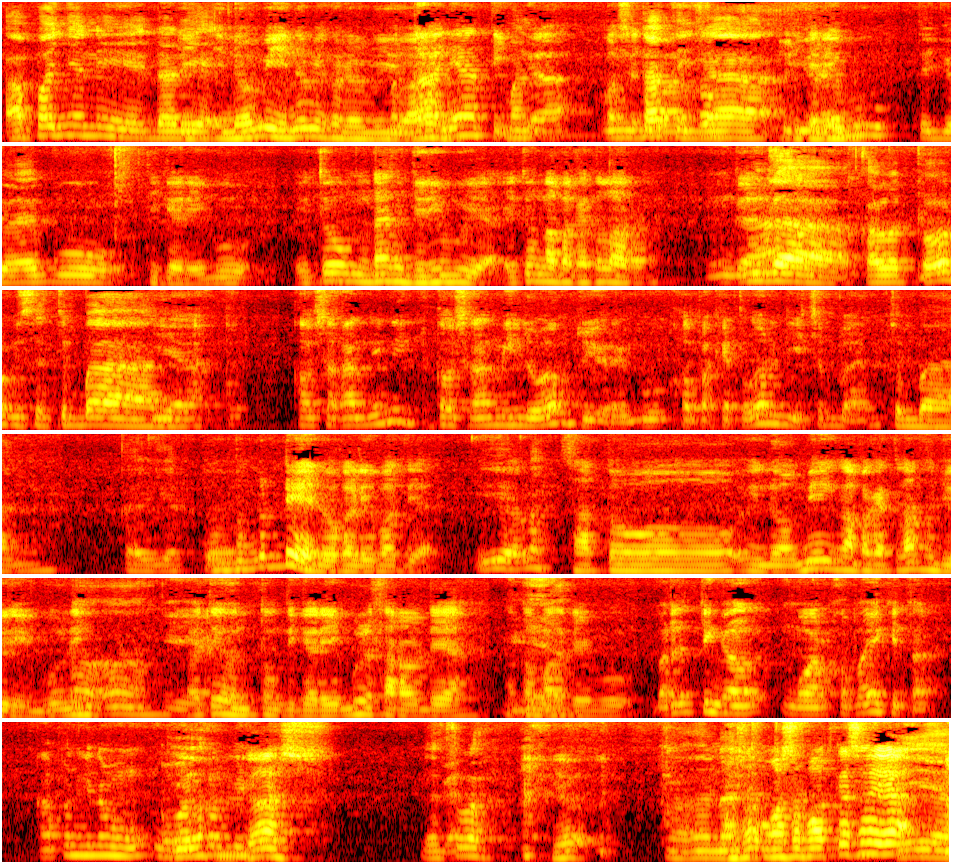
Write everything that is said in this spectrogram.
apanya nih dari Indomie, Indomie kalau di warung mentahnya tiga mentah tiga. tujuh ribu tujuh ribu 3000. Itu mentah 7000 ya? Itu nggak pakai telur. enggak, enggak kalau telur bisa ceban iya kalau misalkan ini kalau misalkan mie doang tujuh ribu kalau pakai telur di ceban ceban kayak gitu Untung gede dua kali lipat ya. iyalah Satu Indomie nggak pakai telur 7000 nih. Heeh. Iya. Berarti untung 3000 lah taruh dia atau Iya. 4000. berarti tinggal ngewarkop aja kita kapan kita mau ngewarkop nih Gas. gas lah Yuk. Heeh, nah, Masa masa podcast lah ya. iya.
